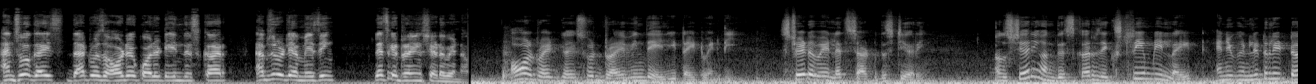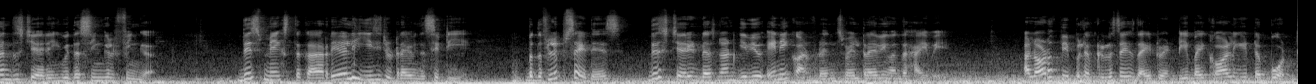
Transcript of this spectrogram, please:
And so guys, that was the audio quality in this car. Absolutely amazing. Let's get driving straight away now. Alright guys, so driving the Elite i20. Straight away, let's start with the steering. Now the steering on this car is extremely light and you can literally turn the steering with a single finger. This makes the car really easy to drive in the city. But the flip side is, this steering does not give you any confidence while driving on the highway. A lot of people have criticized the i20 by calling it a boat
